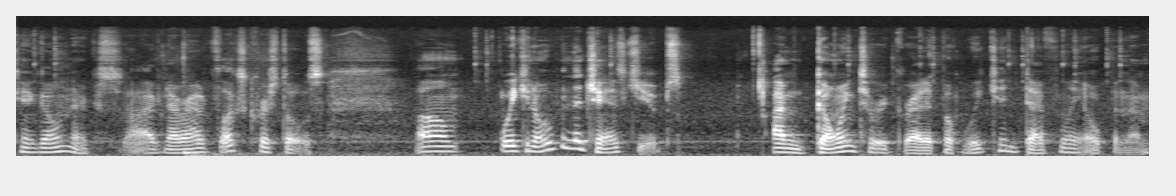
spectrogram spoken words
can't go in there because I've never had flux crystals. Um, we can open the chance cubes. I'm going to regret it, but we can definitely open them.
